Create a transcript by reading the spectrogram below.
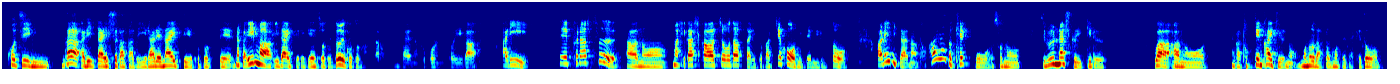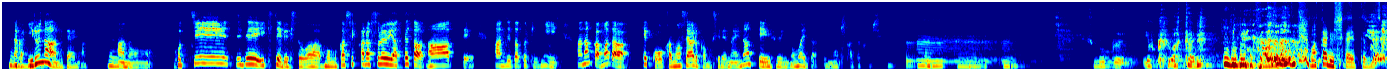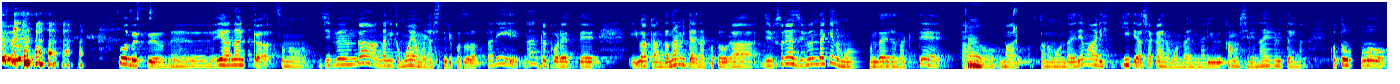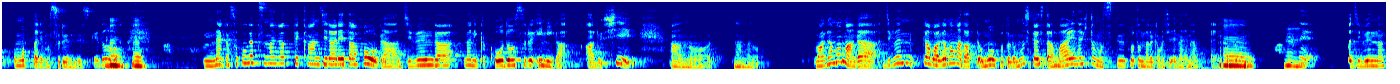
個人がありたい姿でいられないっていうことってなんか今抱いてる幻想ってどういうことなんだろうみたいなところに問いがありでプラスあの、まあ、東川町だったりとか地方を見てみるとあれみたいな都会だと結構その自分らしく生きるはあのなんか特権階級のものだと思ってたけど、なんかいるなみたいなうんあのこっちで生きてる人はもう昔からそれをやってたなって感じた時にあなんかまだ結構可能性あるかもしれないなっていうふうに思えたっていうのも大きかったかもしれない。うんうんうんうんすごくよくわかる。わかるしか言ってない。そうですよね。いや、なんか、その、自分が何かモヤモヤしてることだったり、なんかこれって違和感だなみたいなことが、自それは自分だけの問題じゃなくて、あの、周りの人の問題でもあり、ひいては社会の問題になりうるかもしれないみたいなことを思ったりもするんですけど、うんうん。うんなんかそこがつながって感じられた方が自分が何か行動する意味があるし、あの、なんだろう。わがままが、自分がわがままだって思うことがもしかしたら周りの人も救うことになるかもしれないな、みたいなことを思っうん。て、まあ自分の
